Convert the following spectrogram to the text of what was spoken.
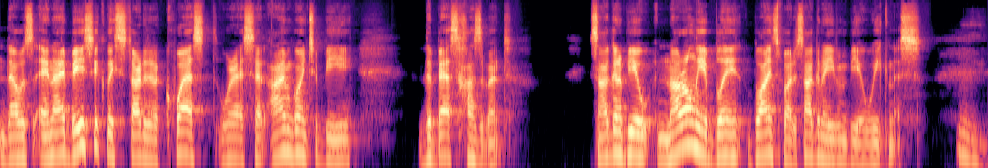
That was, and I basically started a quest where I said I'm going to be the best husband. It's not going to be a, not only a blind, blind spot. It's not going to even be a weakness. Mm.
